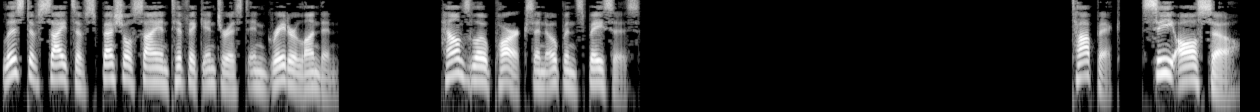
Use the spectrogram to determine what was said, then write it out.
List of sites of special scientific interest in Greater London Hounslow Parks and Open Spaces Topic. See also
